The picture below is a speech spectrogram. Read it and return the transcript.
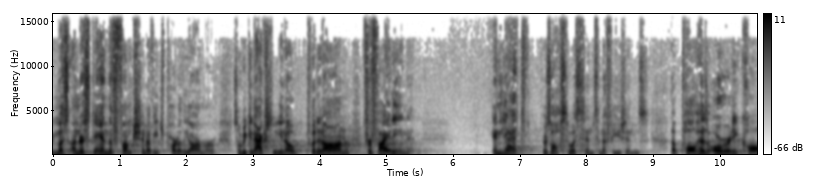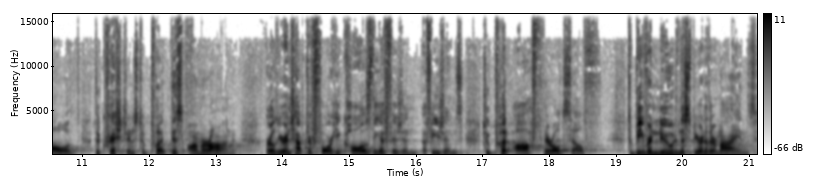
We must understand the function of each part of the armor so we can actually, you know, put it on for fighting. And yet, there's also a sense in Ephesians that Paul has already called the Christians to put this armor on. Earlier in chapter 4, he calls the Ephesians to put off their old self, to be renewed in the spirit of their minds,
